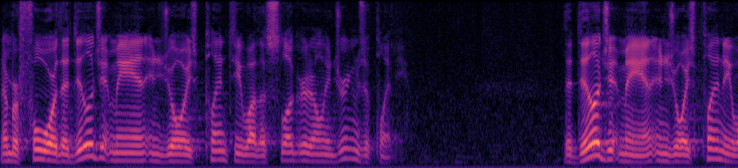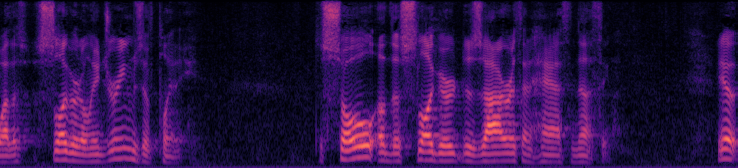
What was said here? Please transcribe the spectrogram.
Number four, the diligent man enjoys plenty while the sluggard only dreams of plenty. The diligent man enjoys plenty while the sluggard only dreams of plenty. The soul of the sluggard desireth and hath nothing. You know,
